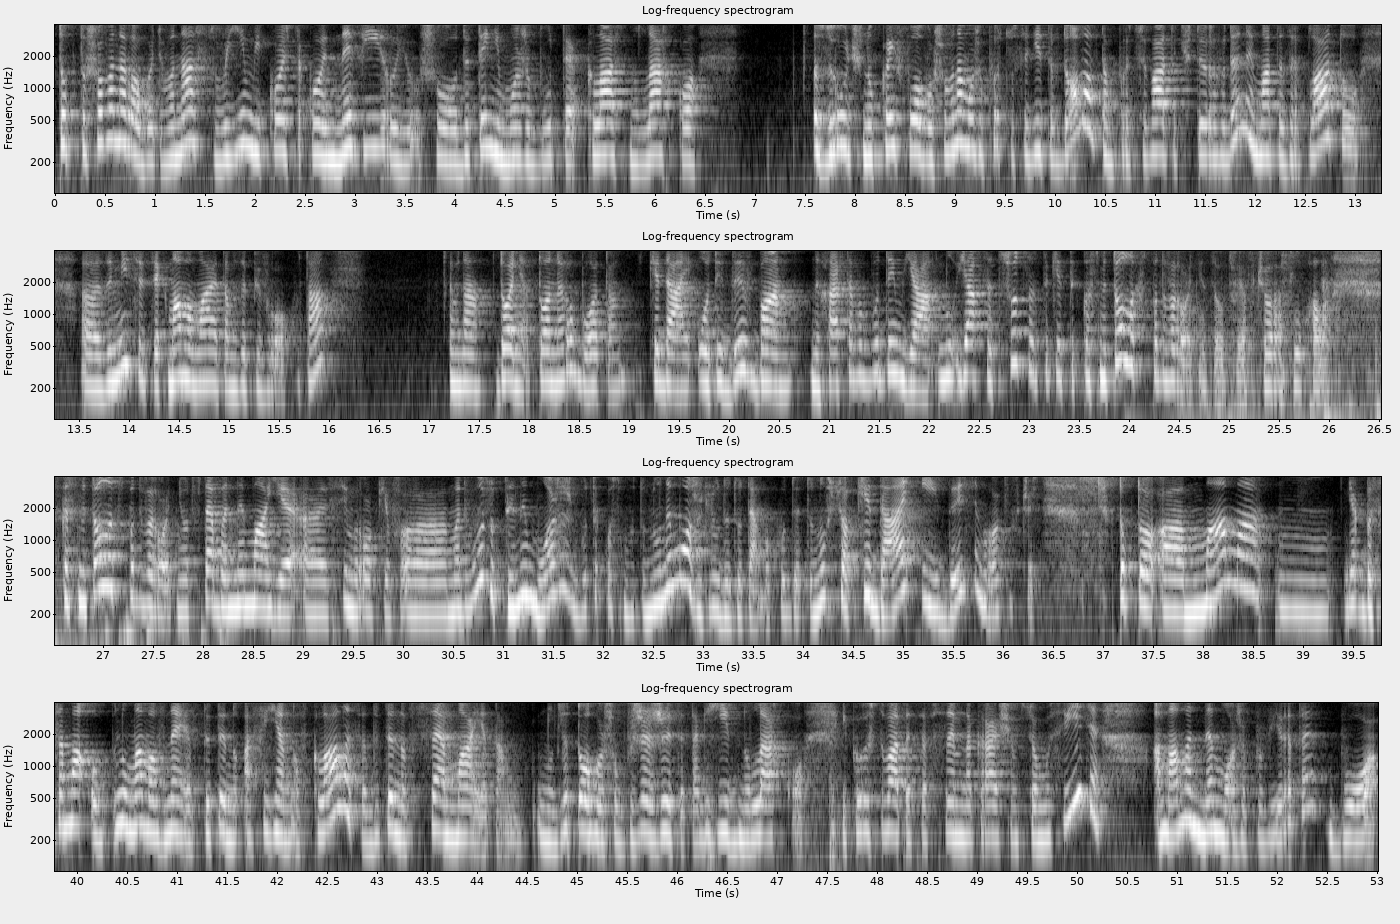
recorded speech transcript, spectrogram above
Тобто, що вона робить? Вона своїм якоюсь такою невірою, що дитині може бути класно, легко зручно, кайфово, що вона може просто сидіти вдома, там працювати 4 години і мати зарплату е, за місяць, як мама має там за півроку. Та? Вона, доня, то не робота кидай, от іди в банк, нехай в тебе буде ім'я. Ну як це? Що це таке? Ти косметолог з подворотні? Це от я вчора слухала. Косметолог з подворотні. От в тебе немає е, 7 років е, медвузу, ти не можеш бути косметологом. Ну не можуть люди до тебе ходити. Ну все, кидай і йди 7 років вчись. Тобто е, мама, м, якби сама ну, мама в неї в дитину офігенно вклалася, дитина все має там ну, для того, щоб вже жити так гідно, легко і користуватися всім на кращим в цьому світі, а мама не може повірити, бо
